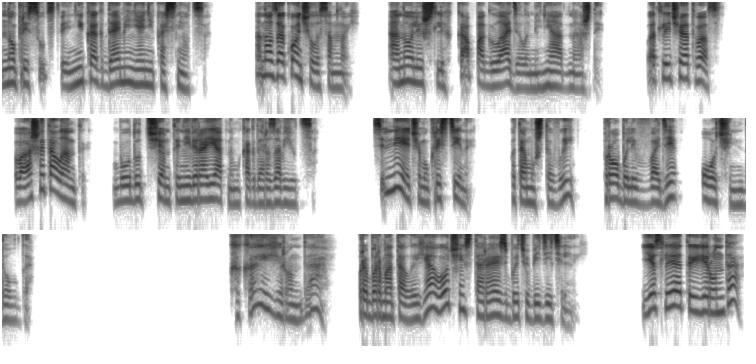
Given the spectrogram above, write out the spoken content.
но присутствие никогда меня не коснется. Оно закончило со мной. Оно лишь слегка погладило меня однажды. В отличие от вас, ваши таланты будут чем-то невероятным, когда разовьются. Сильнее, чем у Кристины, потому что вы пробыли в воде очень долго. «Какая ерунда!» — пробормотала я, очень стараясь быть убедительной. «Если это ерунда,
